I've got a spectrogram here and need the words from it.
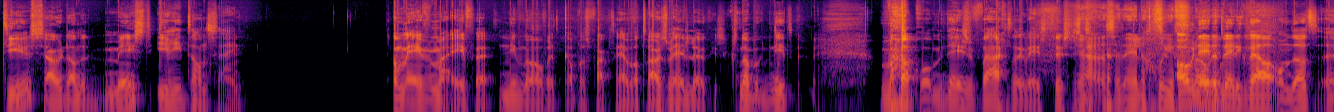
dier zou dan het meest irritant zijn? Om even maar even niet meer over het kappersvak te hebben, wat trouwens wel heel leuk is. Ik snap ook niet waarom deze vraag er ineens tussen staat. Ja, dat is een hele goede oh flow nee, dat in. weet ik wel, omdat... eh,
